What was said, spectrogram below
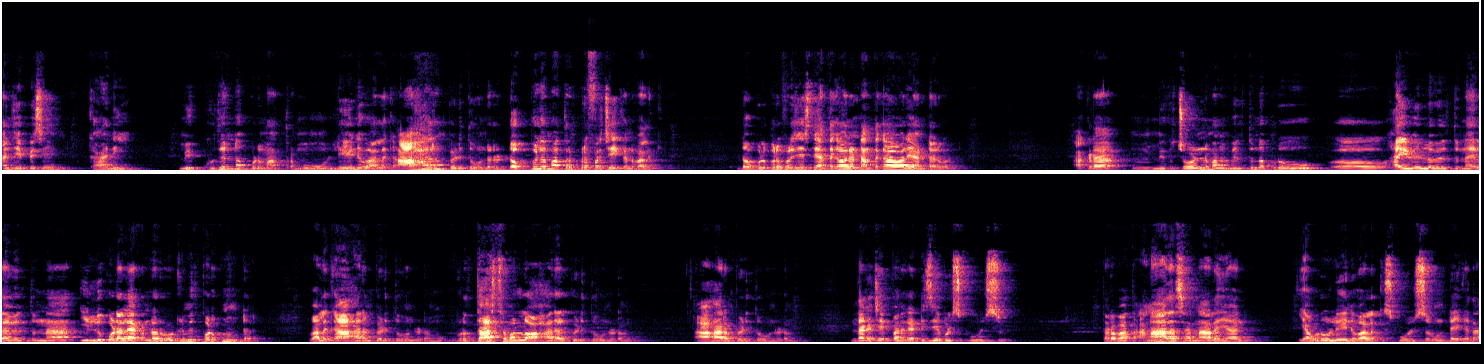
అని చెప్పేసేయండి. కానీ మీకు కుదిరినప్పుడు మాత్రము లేని వాళ్ళకి ఆహారం పెడుతూ ఉండరు. డబ్బులు మాత్రం ప్రిఫర్ చేయకండి వాళ్ళకి. డబ్బులు ప్రిఫర్ చేస్తే ఎంత కావాలంటే అంత కావాలి అంటారు వాళ్ళు. అక్కడ మీకు చూడండి మనం వెళ్తున్నప్పుడు హైవేలో వెళ్తున్నా ఇలా వెళ్తున్నా ఇల్లు కూడా లేకుండా రోడ్ల మీద పడుకుని ఉంటారు. వాళ్ళకి ఆహారం పెడుతూ ఉండడము వృద్ధాశ్రమంలో ఆహారాలు పెడుతూ ఉండడం ఆహారం పెడుతూ ఉండడం ఇందాక చెప్పాను కదా డిజేబుల్ స్కూల్స్ తర్వాత అనాథ శరణాలయాలు. ఎవరూ లేని వాళ్ళకి స్కూల్స్ ఉంటాయి కదా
